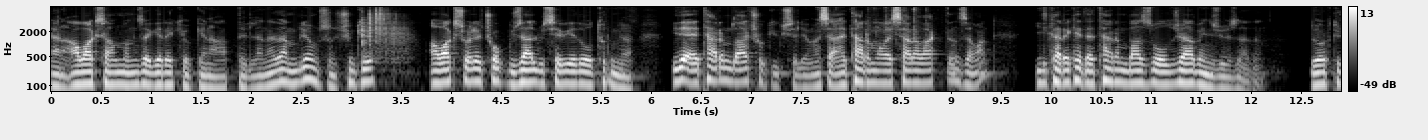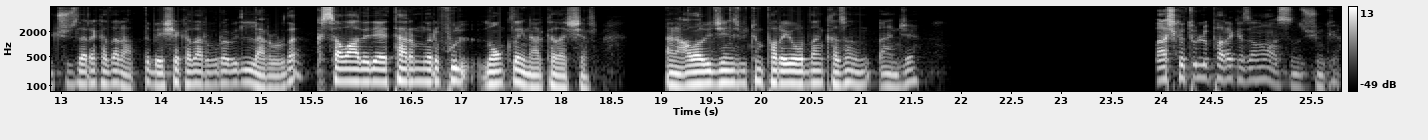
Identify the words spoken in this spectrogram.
yani AVAX almanıza gerek yok gene hatlarıyla. Neden biliyor musunuz? Çünkü AVAX öyle çok güzel bir seviyede oturmuyor. Bir de Ethereum daha çok yükseliyor. Mesela Ethereum vesaire baktığın zaman ilk hareket Ethereum bazlı olacağı benziyor zaten. 4300'lere kadar attı. 5'e kadar vurabilirler burada. Kısa vadeli Ethereum'ları full longlayın arkadaşlar. Yani alabileceğiniz bütün parayı oradan kazanın bence. Başka türlü para kazanamazsınız çünkü.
